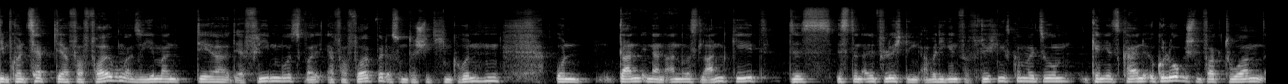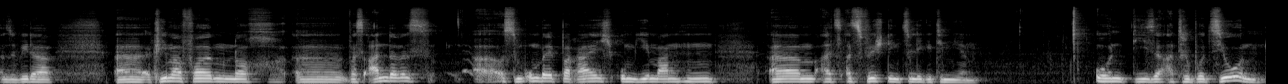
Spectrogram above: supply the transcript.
dem Konzept der Verfolgung, also jemand, der, der fliehen muss, weil er verfolgt wird aus unterschiedlichen Gründen und dann in ein anderes Land geht, das ist dann ein Flüchtling. Aber die Genfer Flüchtlingskonvention kennt jetzt keine ökologischen Faktoren, also weder äh, Klimafolgen noch äh, was anderes äh, aus dem Umweltbereich, um jemanden ähm, als, als Flüchtling zu legitimieren. Und diese Attribution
